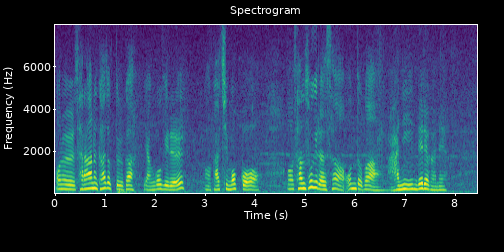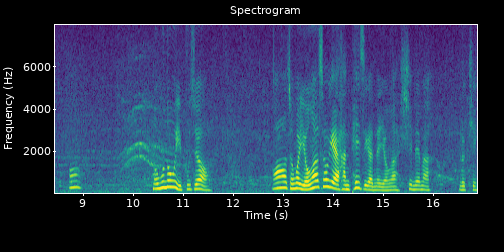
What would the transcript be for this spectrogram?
오늘 사랑하는 가족들과 양고기를 어, 같이 먹고 어, 산속이라서 온도가 많이 내려가네요 어, 너무너무 이쁘죠? 아, 정말 영화 속의 한 페이지 같네, 영화. 시네마 루키.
